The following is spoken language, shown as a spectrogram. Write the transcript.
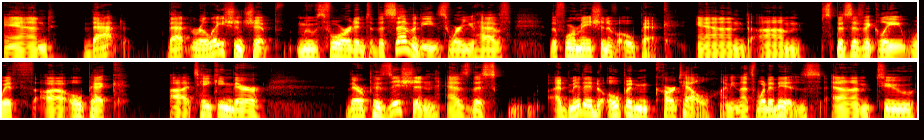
And that that relationship moves forward into the 70s, where you have the formation of OPEC, and um, specifically with uh, OPEC uh, taking their their position as this admitted open cartel. I mean, that's what it is um, to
